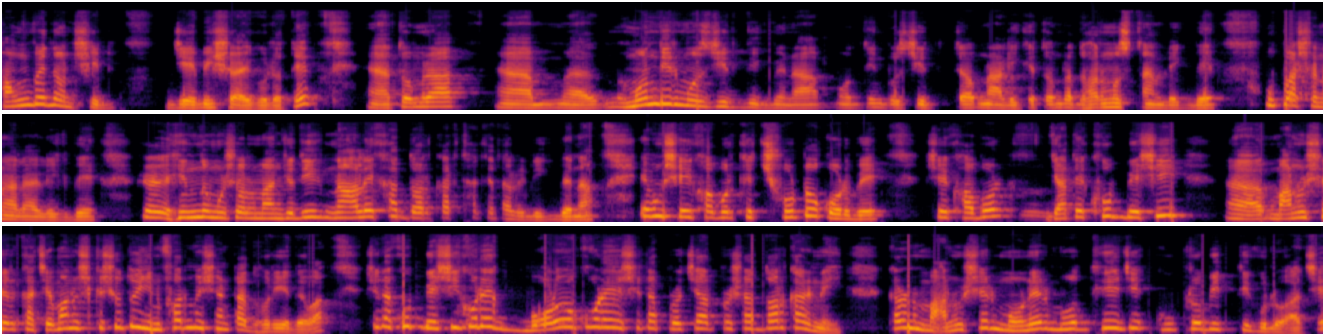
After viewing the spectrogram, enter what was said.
সংবেদনশীল যে বিষয়গুলোতে তোমরা মন্দির মসজিদ লিখবে না মন্দির মসজিদ না লিখে তোমরা ধর্মস্থান লিখবে উপাসনালয় লিখবে হিন্দু মুসলমান যদি না লেখার দরকার থাকে তাহলে লিখবে না। এবং সেই খবরকে ছোট করবে সে খবর যাতে খুব বেশি মানুষের কাছে মানুষকে শুধু ইনফরমেশনটা ধরিয়ে দেওয়া সেটা খুব বেশি করে বড় করে সেটা প্রচার প্রসার দরকার নেই। কারণ মানুষের মনের মধ্যে যে কুপ্রবৃত্তিগুলো আছে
